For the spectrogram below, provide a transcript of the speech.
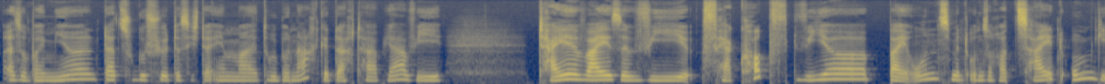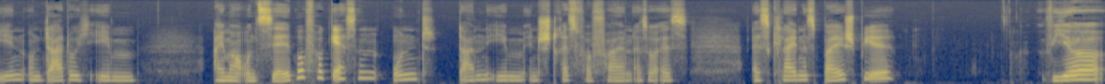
also bei mir dazu geführt, dass ich da eben mal drüber nachgedacht habe, ja, wie teilweise, wie verkopft wir bei uns mit unserer Zeit umgehen und dadurch eben einmal uns selber vergessen und dann eben in Stress verfallen. Also als als kleines Beispiel, wir,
